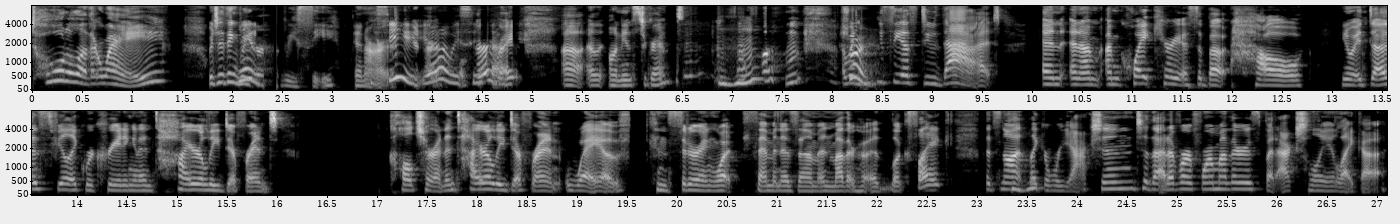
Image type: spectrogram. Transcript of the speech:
total other way which i think yeah. we we see in our we see, in yeah our we see that. right uh, on instagram mm-hmm. i sure. would see us do that and and i'm i'm quite curious about how you know, it does feel like we're creating an entirely different culture, an entirely different way of considering what feminism and motherhood looks like. That's not mm-hmm. like a reaction to that of our foremothers, but actually like a,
